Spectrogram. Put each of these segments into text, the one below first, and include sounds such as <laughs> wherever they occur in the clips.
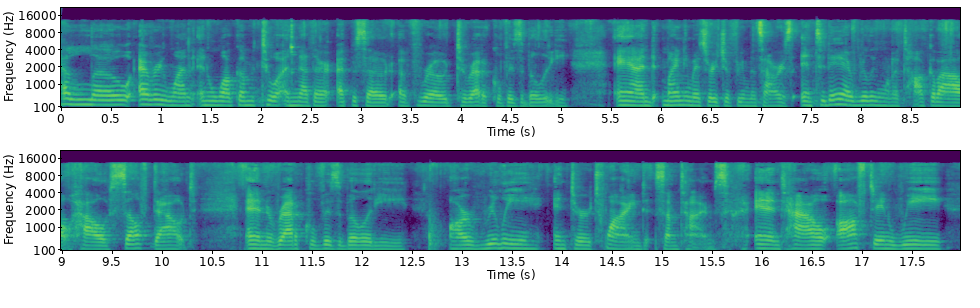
Hello, everyone, and welcome to another episode of Road to Radical Visibility. And my name is Rachel Freeman Sowers. And today I really want to talk about how self doubt and radical visibility are really intertwined sometimes, and how often we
